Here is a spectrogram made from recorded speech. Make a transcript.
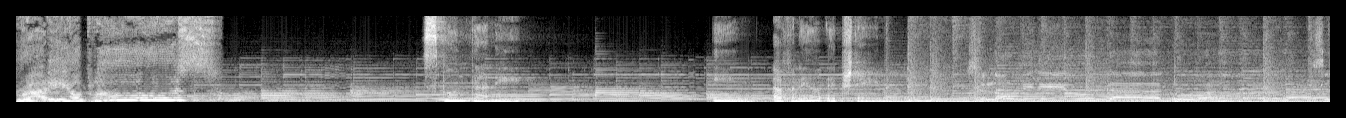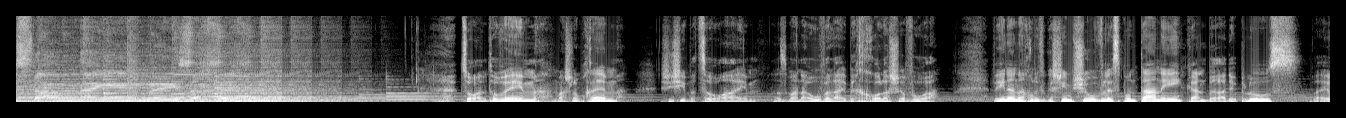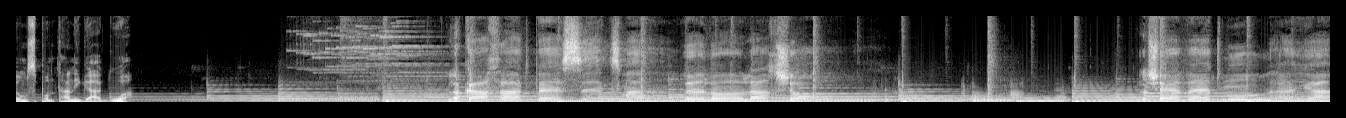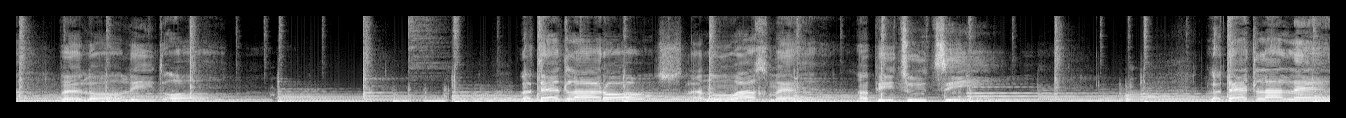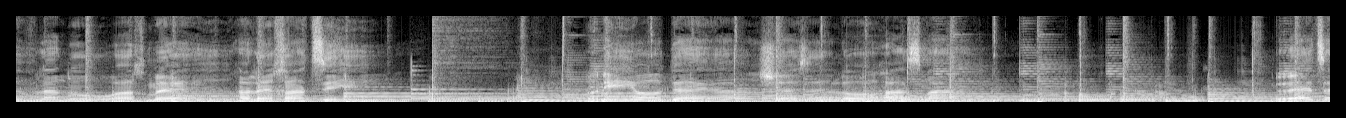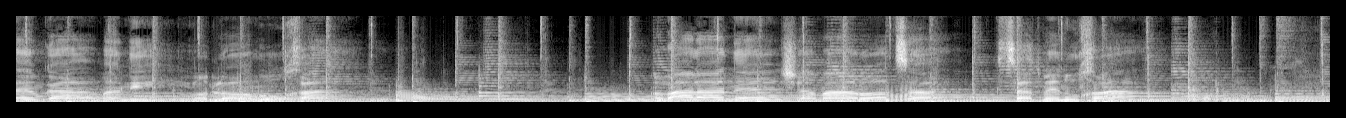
רדיו פלוס ספונטני עם אבנר אפשטיין זה לא בדיוק געגוע, זה סתם נעים להיזכר. צהריים טובים, מה שלומכם? שישי בצהריים, הזמן האהוב עליי בכל השבוע. והנה אנחנו נפגשים שוב לספונטני, כאן ברדיו פלוס, והיום ספונטני געגוע. לקחת פסק זמן ולא לחשוב. לשבת מול הים ולא לדאוג. לתת לראש לנוח מהפיצוצים. לתת ללב לנוח מהלחצים. אני יודע שזה לא הזמן. בעצם גם אני עוד לא מוכן. אבל הנשמה רוצה קצת מנוחה.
